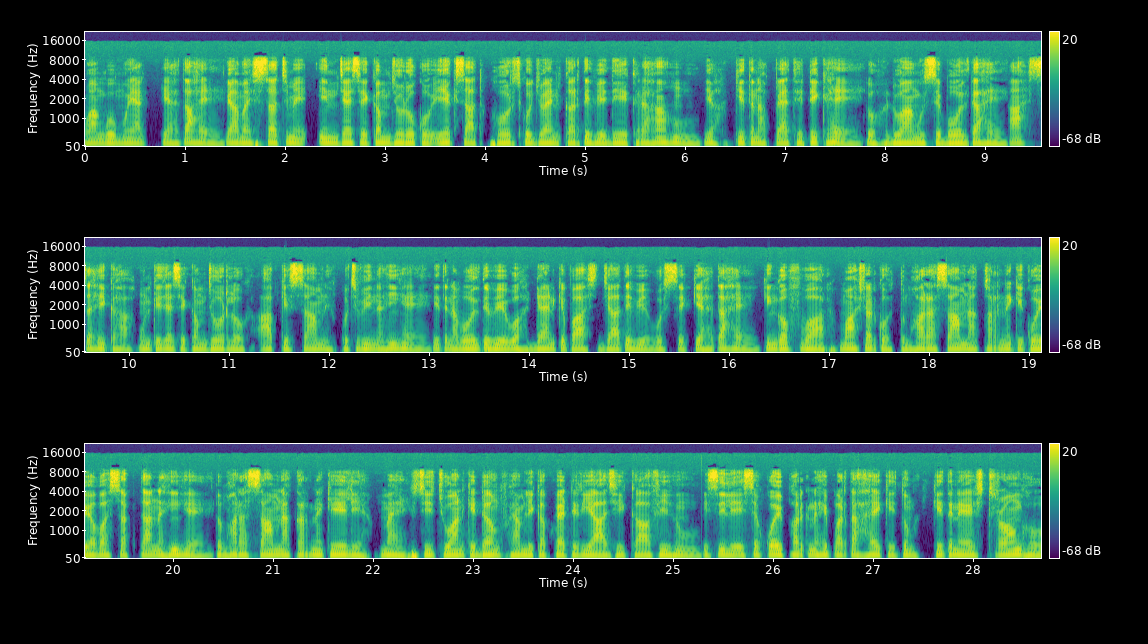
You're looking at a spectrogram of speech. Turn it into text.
वांगबू मुया कहता है, क्या मैं सच में इन जैसे कमजोरों को एक साथ फोर्स को ज्वाइन करते हुए देख रहा हूँ? यह कितना पैथेटिक है। तो डुआंग उससे बोलता है हाँ सही कहा। उनके जैसे कमज़ोर लोग आपके सामने कुछ भी नहीं है। इतना बोलते हुए वह डैन के पास जाते हुए उससे कहता है, किंग ऑफ़ वार, मास्टर को तुम्हारा सामना करने की कोई आवश्यकता नहीं है। तुम्हारा सामना करने के लिए। मैं सिचुआन के डंग फैमिली का पेटेरिया आज ही काफ़ी हूँ। इसीलिए इससे कोई फ़र्क नहीं पड़ता है कि तुम कितने स्ट्रांग हो।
